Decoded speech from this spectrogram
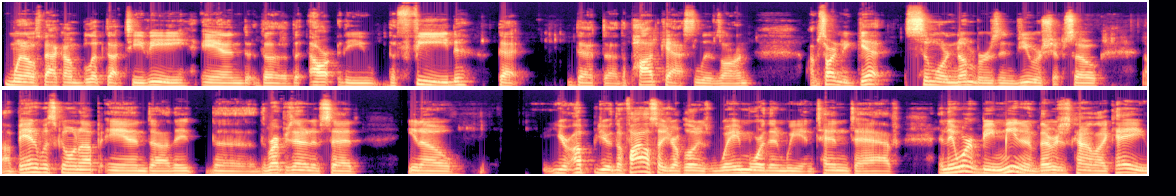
when I was back on blip.tv and the the our, the the feed that that uh, the podcast lives on. I'm starting to get similar numbers in viewership. So uh, bandwidth's going up, and uh, they the the representative said, you know, you're up, you're, the file size you're uploading is way more than we intend to have, and they weren't being mean to them. They were just kind of like, hey,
